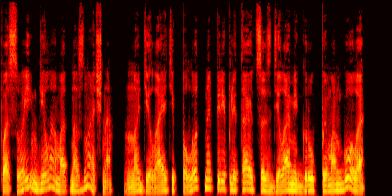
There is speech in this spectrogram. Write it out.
по своим делам однозначно, но дела эти плотно переплетаются с делами группы Монгола.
